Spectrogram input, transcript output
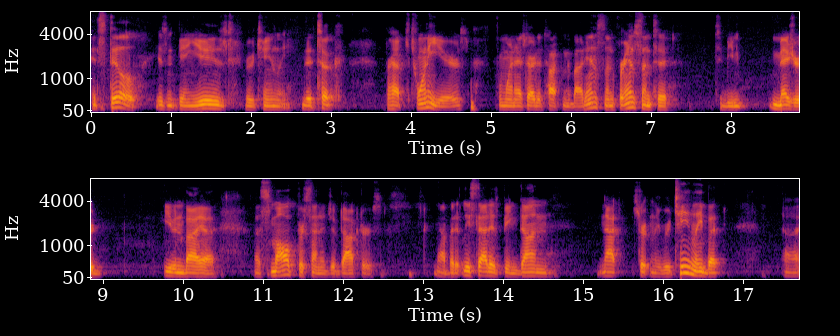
It still isn't being used routinely. It took perhaps 20 years from when I started talking about insulin, for insulin to, to be measured even by a, a small percentage of doctors. But at least that is being done, not certainly routinely, but uh,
